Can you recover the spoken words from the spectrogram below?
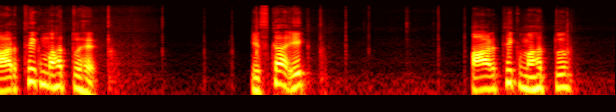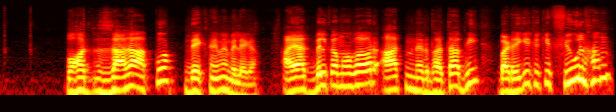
आर्थिक महत्व है। इसका एक आर्थिक महत्व बहुत ज़्यादा आपको देखने में मिलेगा। आयात बिल कम होगा और आत्मनिर्भरता भी बढ़ेगी क्योंकि फ्यूल हम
